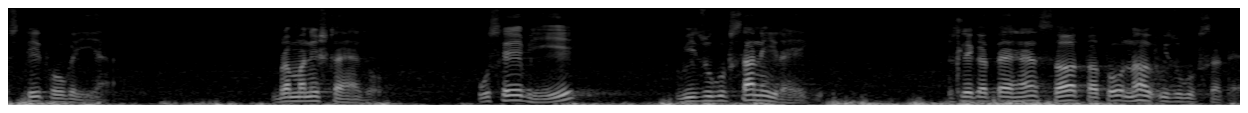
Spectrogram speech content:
स्थित हो गई है। ब्रह्मनिष्ठ है जो। उसे भी विजुगुप्सा नहीं रहेगी। इसलिए कहते हैं, स ततो न विजुगुप्सत है।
